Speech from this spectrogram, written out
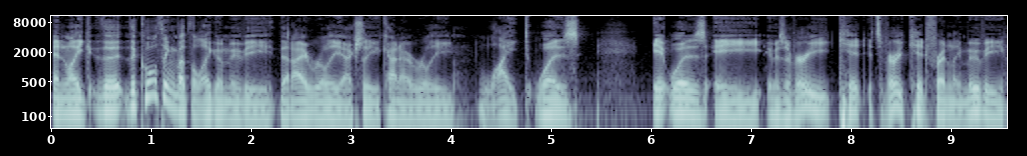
And like the the cool thing about the Lego Movie that I really actually kind of really liked was it was a it was a very kid it's a very kid friendly movie,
